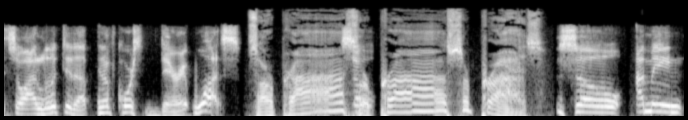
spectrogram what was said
so i looked it up and of course there it was Surprise, So- surprise, surprise. so, I mean,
